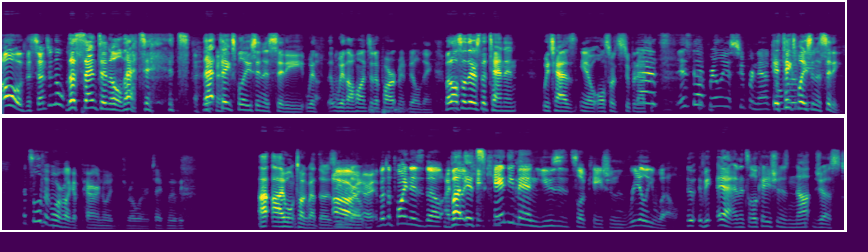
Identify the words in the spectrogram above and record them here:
Oh, the Sentinel. The Sentinel, that's it. That takes place in a city with with a haunted apartment building. But also there's the Tenant, which has you know all sorts of supernatural. That's, is that really a supernatural? It takes place in a city. That's a little bit more of like a paranoid thriller type movie. I, I won't talk about those. All though, all right. But the point is, though, I But feel like it's- Candyman uses its location really well. It- yeah, and its location is not just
